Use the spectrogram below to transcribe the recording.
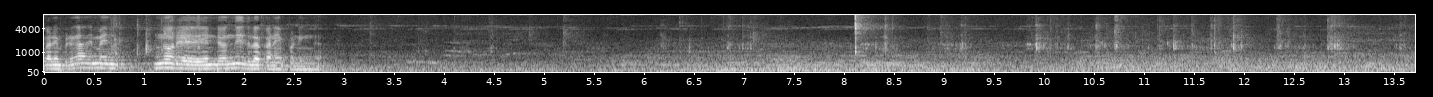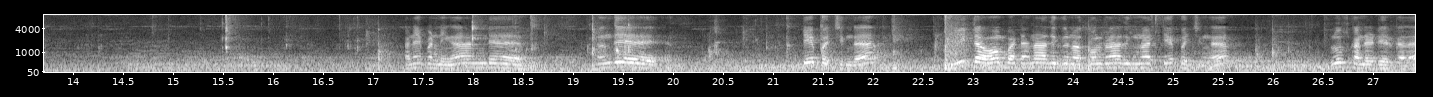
கனெக்ட் பண்ணுங்க. அதேமாதிரி இன்னொரு எண்டு வந்து இதில் கனெக்ட் பண்ணிங்க. கனெக்ட் பண்ணிங்க. அண்டு வந்து டேப் வச்சுங்க. ஹீட் ஆகும் பட் ஆனால் அதுக்கு நான் சொல்கிறேன் அதுக்கு முன்னாடி டேப் வச்சுங்க. லூஸ் கண்டக்டே இருக்காத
